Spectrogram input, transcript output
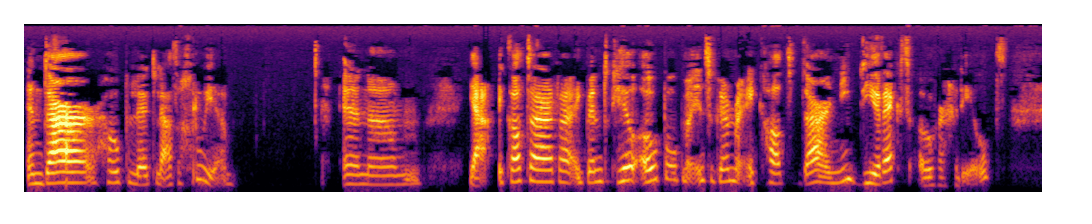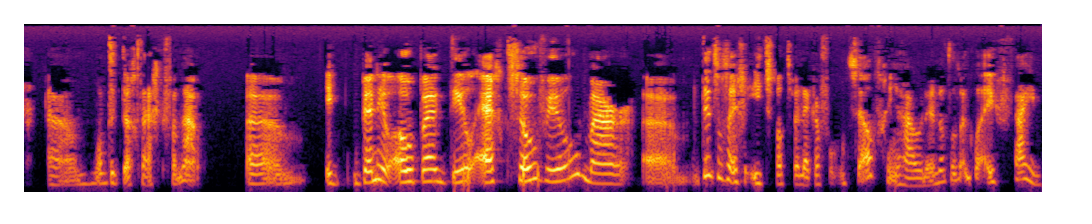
en daar hopelijk laten groeien. En um, ja, ik had daar, uh, ik ben natuurlijk heel open op mijn Instagram, maar ik had daar niet direct over gedeeld. Um, want ik dacht eigenlijk van, nou, ik ben heel open, ik deel echt zoveel, maar um, dit was even iets wat we lekker voor onszelf gingen houden. En dat was ook wel even fijn.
